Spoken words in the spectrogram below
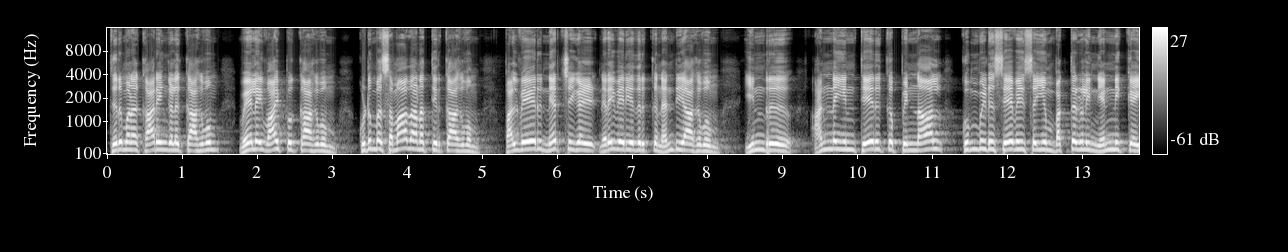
திருமண காரியங்களுக்காகவும் வேலை வாய்ப்புக்காகவும் குடும்ப சமாதானத்திற்காகவும் பல்வேறு நேர்ச்சிகள் நிறைவேறியதற்கு நன்றியாகவும் இன்று அன்னையின் தேருக்கு பின்னால் கும்பிடு சேவை செய்யும் பக்தர்களின் எண்ணிக்கை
